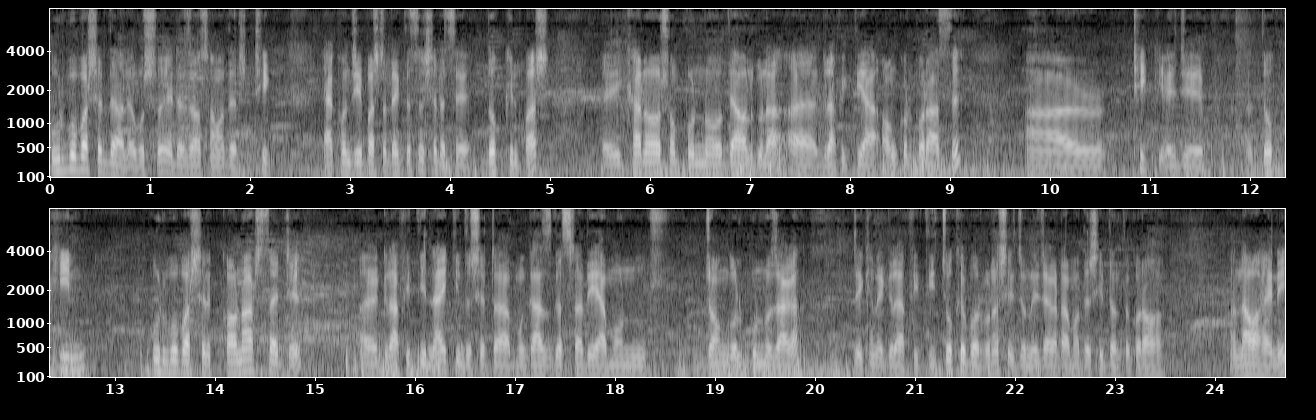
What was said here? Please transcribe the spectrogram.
পূর্ব পাশের দেওয়ালে অবশ্যই এটা যাচ্ছে আমাদের ঠিক এখন যে পাশটা দেখতেছেন, সেটা হচ্ছে দক্ষিণ পাশ। এইখানেও সম্পূর্ণ দেওয়ালগুলা গ্রাফিক দিয়ে অঙ্কন করা আছে। আর ঠিক এই যে দক্ষিণ পূর্ব পাশের কর্নার সাইডে গ্রাফিতি নাই, কিন্তু সেটা গাছগাছরা দিয়ে এমন জঙ্গলপূর্ণ জায়গা যেখানে গ্রাফিতি চোখে পড়বে না, সেই জন্য এই জায়গাটা আমাদের সিদ্ধান্ত করা নেওয়া হয়নি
